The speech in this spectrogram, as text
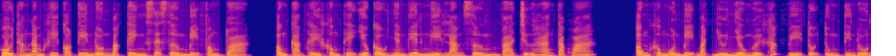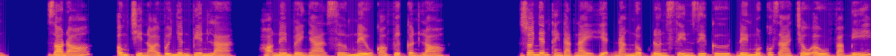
Hồi tháng 5 khi có tin đồn Bắc Kinh sẽ sớm bị phong tỏa, ông cảm thấy không thể yêu cầu nhân viên nghỉ làm sớm và chữ hàng tạp hóa. Ông không muốn bị bắt như nhiều người khác vì tội tung tin đồn. Do đó, ông chỉ nói với nhân viên là họ nên về nhà sớm nếu có việc cần lo. Doanh nhân thành đạt này hiện đang nộp đơn xin di cư đến một quốc gia châu Âu và Mỹ.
